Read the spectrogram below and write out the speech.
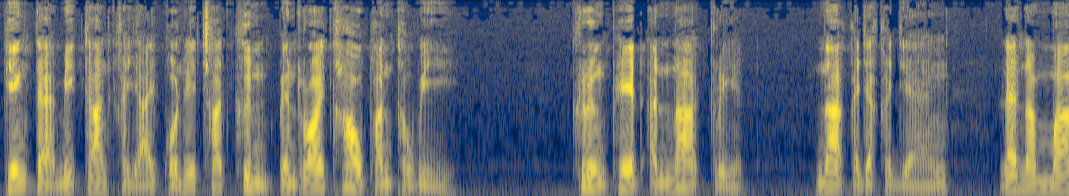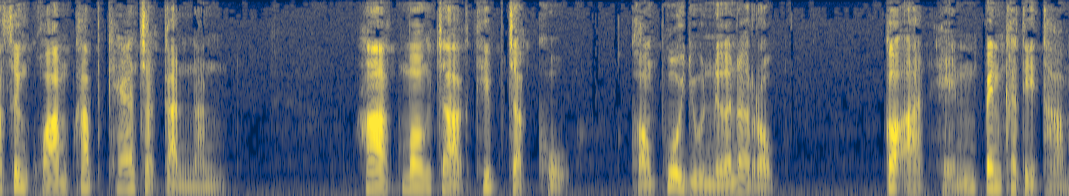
เพียงแต่มีการขยายผลให้ชัดขึ้นเป็นร้อยเท่าพันทวี เครื่องเพศอันน่าเกลียด น่าขยะแขยง และนำมาซึ่งความคับแค้นชะกันนั้น หากมองจากทิพจักขุของผู้อยู่เหนือนรก ก็อาจเห็นเป็นคติธรรม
